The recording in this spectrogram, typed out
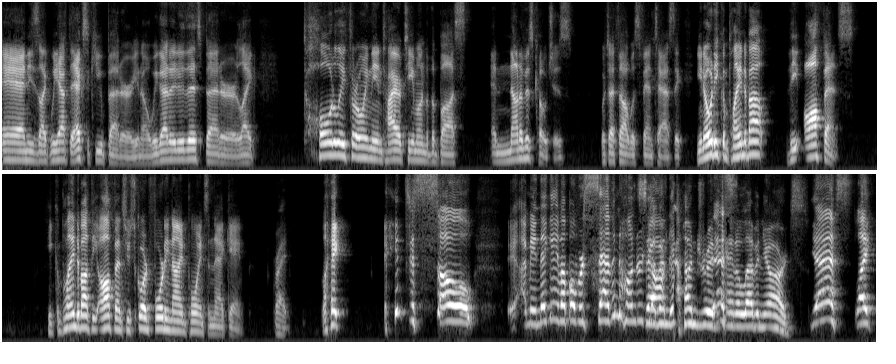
And he's like, we have to execute better. You know, we got to do this better. Like, totally throwing the entire team under the bus and none of his coaches, which I thought was fantastic. You know what he complained about? The offense. He complained about the offense who scored 49 points in that game. Right. Like, it's just so. I mean, they gave up over 700 yards. 711 yards. Yes. Like,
